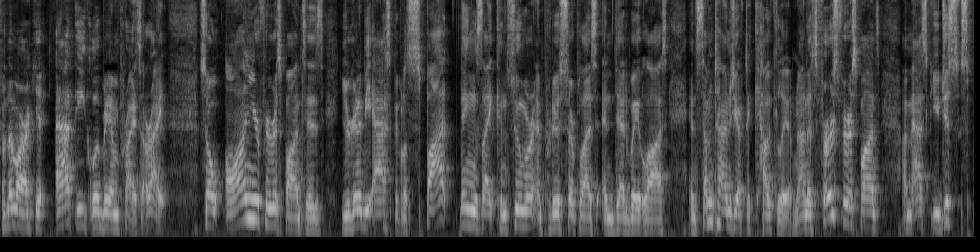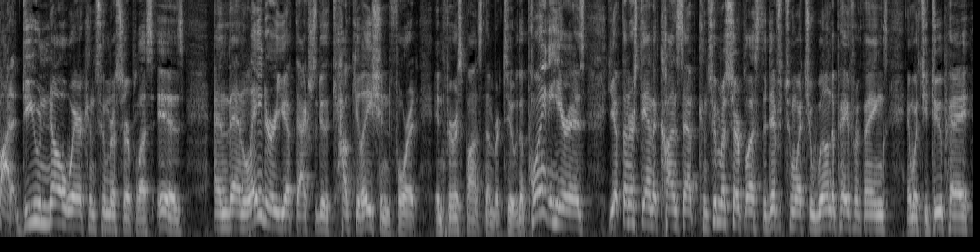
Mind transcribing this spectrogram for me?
for the market at the equilibrium price. All right, so on your free responses, you're gonna be asked able to spot things like consumer and produce surplus and dead weight loss, and sometimes you have to calculate them. Now in this first free response, I'm asking you just spot it. Do you know where consumer surplus is? And then later you have to actually do the calculation for it in free response number two. The point here is you have to understand the concept, consumer surplus, the difference between what you're willing to pay for things and what you do pay.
